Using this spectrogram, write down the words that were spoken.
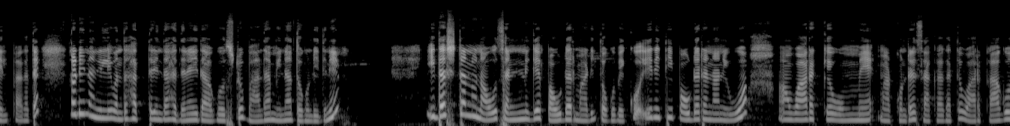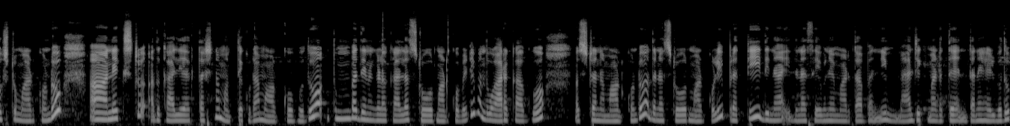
ಹೆಲ್ಪ್ ಆಗುತ್ತೆ. ನೋಡಿ, ನಾನಿಲ್ಲಿ ಒಂದು ಹತ್ತರಿಂದ ಹದಿನೈದು ಆಗುವಷ್ಟು ಬಾದಾಮಿನ ತೊಗೊಂಡಿದ್ದೀನಿ. ಇದಷ್ಟನ್ನು ನಾವು ಸಣ್ಣಗೆ ಪೌಡರ್ ಮಾಡಿ ತೊಗೋಬೇಕು. ಈ ರೀತಿ ಪೌಡರನ್ನು ನೀವು ವಾರಕ್ಕೆ ಒಮ್ಮೆ ಮಾಡಿಕೊಂಡ್ರೆ ಸಾಕಾಗತ್ತೆ. ವಾರಕ್ಕೆ ಆಗೋಷ್ಟು ಮಾಡಿಕೊಂಡು ನೆಕ್ಸ್ಟ್ ಅದು ಖಾಲಿ ಆದ ತಕ್ಷಣ ಮತ್ತೆ ಕೂಡ ಮಾಡ್ಕೋಬೋದು. ತುಂಬ ದಿನಗಳ ಕಾಲ ಸ್ಟೋರ್ ಮಾಡ್ಕೋಬೇಡಿ. ಒಂದು ವಾರಕ್ಕಾಗೋ ಅಷ್ಟನ್ನು ಮಾಡಿಕೊಂಡು ಅದನ್ನು ಸ್ಟೋರ್ ಮಾಡ್ಕೊಳ್ಳಿ. ಪ್ರತಿದಿನ ಇದನ್ನು ಸೇವನೆ ಮಾಡ್ತಾ ಬನ್ನಿ. ಮ್ಯಾಜಿಕ್ ಮಾಡುತ್ತೆ ಅಂತಲೇ ಹೇಳ್ಬೋದು.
